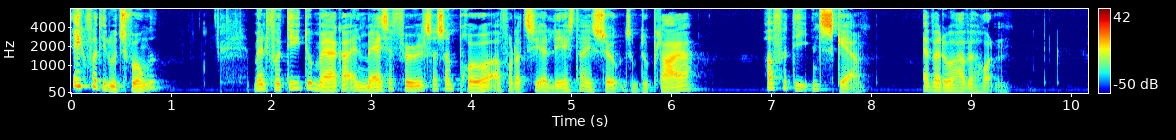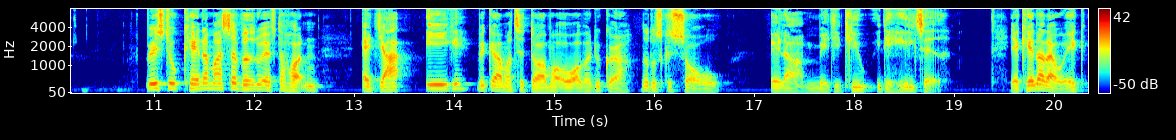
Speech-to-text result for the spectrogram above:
Ikke fordi du er tvunget, men fordi du mærker en masse følelser, som prøver at få dig til at læse dig i søvn, som du plejer, og fordi en skærm er, hvad du har ved hånden. Hvis du kender mig, så ved du efterhånden, at jeg ikke vil gøre mig til dommer over, hvad du gør, når du skal sove, eller med dit liv i det hele taget. Jeg kender dig jo ikke,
